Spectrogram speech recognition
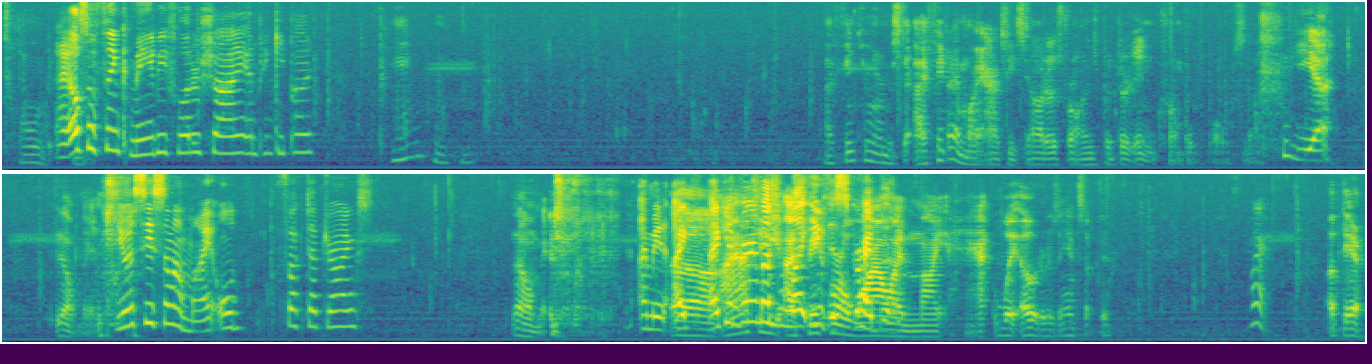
told. Me. I also think maybe Fluttershy and Pinkie Pie. I think you are mistaken. I think I might actually still have those drawings, but they're in crumpled posts now. yeah. Oh man. You want to see some of my old fucked up drawings? Oh man. I mean, I, Uh, I can very actually- much I let you describe while I might ha- wait. Oh, there's ants up there. Where? Up there.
